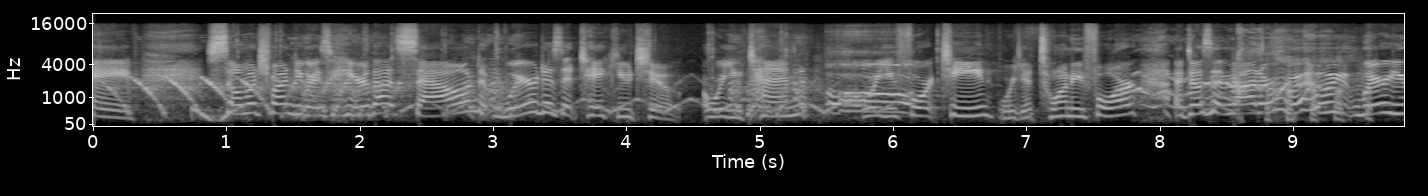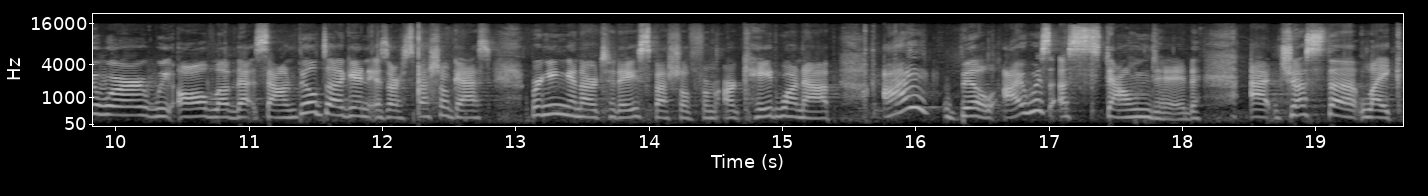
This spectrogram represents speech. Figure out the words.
cave. So much fun. Do you guys hear that sound? Where does it take you to? Were you 10? Were you 14? Were you 24? It doesn't matter where you were. We all love that sound. Bill Duggan is our special guest, bringing in our today's special from Arcade One Up. I, Bill, I was astounded at just the, like,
